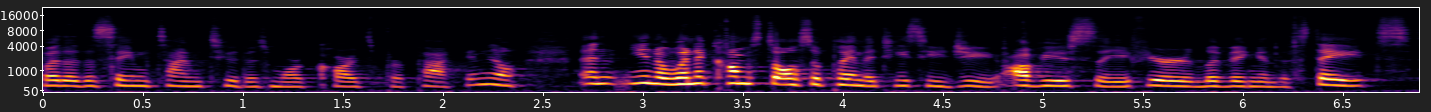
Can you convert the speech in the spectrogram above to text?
But at the same time too, there's more cards per pack. And you know, and you know, when it comes to also playing the TCG, obviously if you're living in the States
